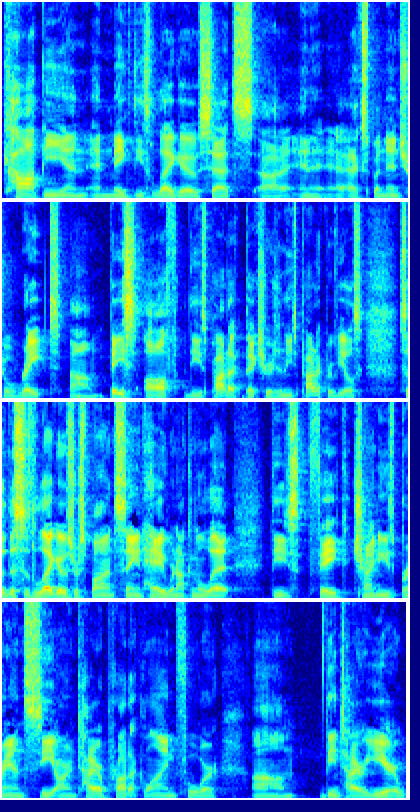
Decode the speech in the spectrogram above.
copy and, and make these Lego sets uh, at an exponential rate um, based off these product pictures and these product reveals. So this is Lego's response saying, hey, we're not going to let these fake Chinese brands see our entire product line for um, the entire year.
